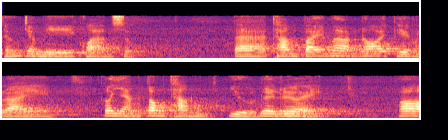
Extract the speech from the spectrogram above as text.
ถึงจะมีความสุข แต่ทำไปมากน้อยเพียงไร ก็ยังต้องทำอยู่เรื่อยๆ เพราะ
